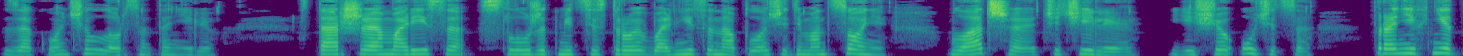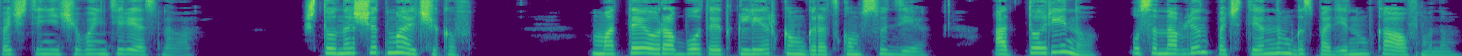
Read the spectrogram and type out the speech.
закончил лорд Сантонилью. Старшая Мариса служит медсестрой в больнице на площади Мансони. Младшая, Чичилия, еще учится. Про них нет почти ничего интересного. Что насчет мальчиков? Матео работает клерком в городском суде, а Торино усыновлен почтенным господином Кауфманом.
